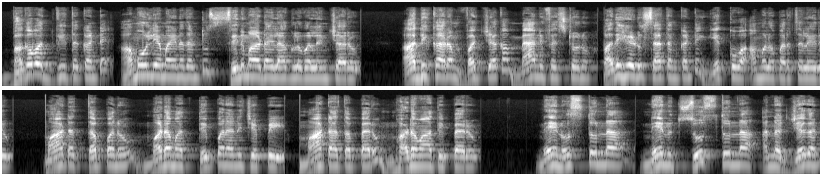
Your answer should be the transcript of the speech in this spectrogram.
భగవద్గీత కంటే అమూల్యమైనదంటూ సినిమా డైలాగులు వల్లించారు. అధికారం వచ్చాక మేనిఫెస్టోను పదిహేడు శాతం కంటే ఎక్కువ అమలుపరచలేదు. మాట తప్పను మడమ తిప్పనని చెప్పి మాట తప్పారు మడమ తిప్పారు. నేనొస్తున్నా నేను చూస్తున్నా అన్న జగన్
